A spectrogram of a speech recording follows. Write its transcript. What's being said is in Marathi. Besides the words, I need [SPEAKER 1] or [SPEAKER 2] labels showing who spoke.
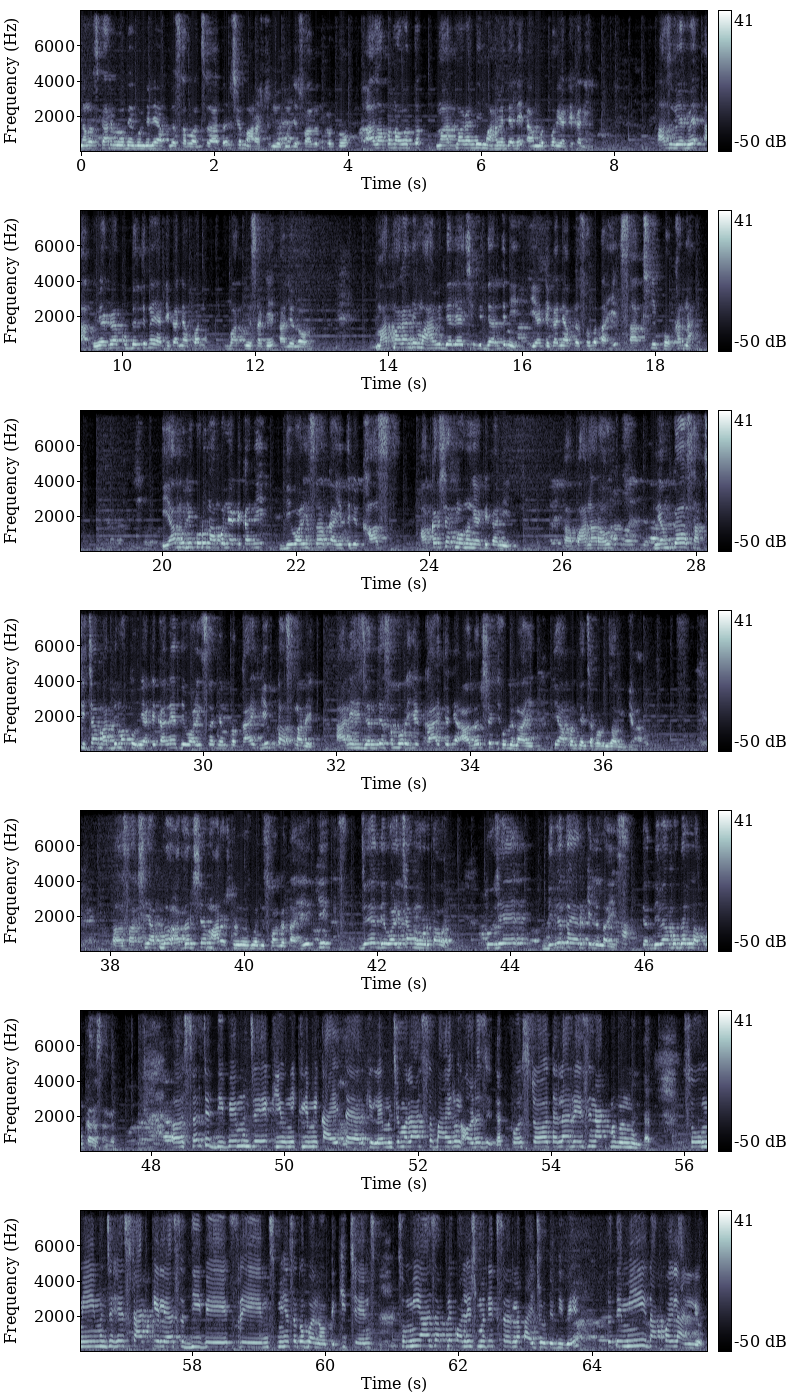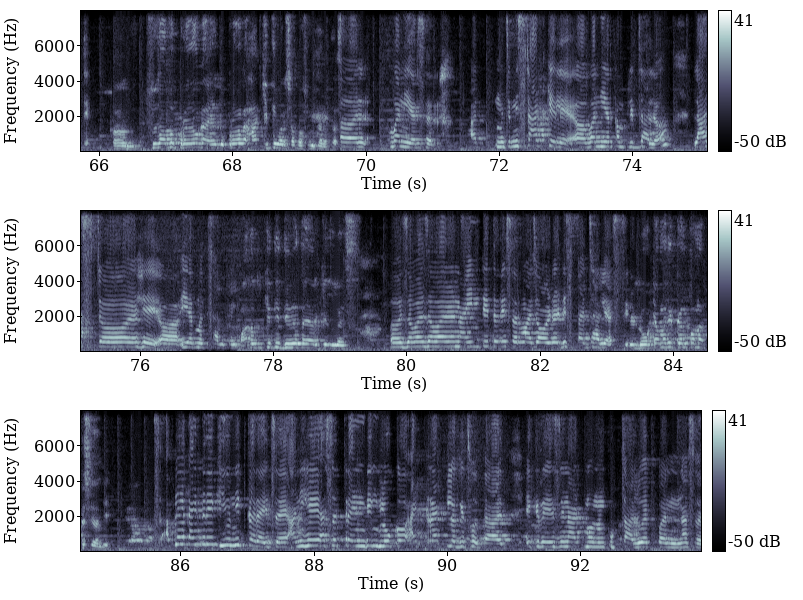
[SPEAKER 1] नमस्कार मी उदय गुंडेले आपलं सर्वांचं आदर्श महाराष्ट्र न्यूजमध्ये स्वागत करतो. आज आपण आहोत महात्मा गांधी महाविद्यालय अहमदपूर या ठिकाणी. आज वेगळे आ- वेगळ्या पद्धतीनं या ठिकाणी आपण बातमीसाठी आलेलो आहोत. महात्मा गांधी महाविद्यालयाची विद्यार्थिनी या ठिकाणी आपल्यासोबत आहे साक्षी पोखरणा या मुलीकडून आपण या ठिकाणी दिवाळीचं काहीतरी खास आकर्षक म्हणून या ठिकाणी पाहणार आहोत. नेमकं साक्षीच्या माध्यमातून या ठिकाणी दिवाळीचं नेमकं काय गिफ्ट असणार आहे आणि हे जनतेसमोर हे काय त्यांनी आदर्श ठेवलेलं आहे ते आपण त्यांच्याकडून जाणून घेणार आहोत. साक्षी आपलं आदर्श महाराष्ट्र न्यूजमध्ये स्वागत आहे की जे दिवाळीच्या मुहूर्तावर तू जे दिवे तयार केलेलं आहेस त्या दिव्याबद्दल आपण काय सांगाल?
[SPEAKER 2] सर ते दिवे म्हणजे एक युनिकली मी काय तयार केले म्हणजे मला असं बाहेरून ऑर्डर्स येतात. फर्स्ट त्याला रेझिन आर्ट म्हणून म्हणतात. सो मी म्हणजे हे स्टार्ट केले असं दिवे फ्रेम्स मी हे सगळं बनवते किचन्स सो मी आज आपल्या कॉलेजमध्ये एक सरला पाहिजे होते दिवे. तर ते मी दाखवायला आणले होते.
[SPEAKER 1] तुझा जो प्रयोग आहे तो प्रयोग हा किती वर्षापासून करत असतो?
[SPEAKER 2] वन इयर सर म्हणजे मी स्टार्ट केले वन इयर कंप्लीट झालं. लास्ट हे इयरमध्ये चालू केलं.
[SPEAKER 1] आता तू किती दिवे तयार केलेले आहेस
[SPEAKER 2] अ, जवळजवळ नाईन्टी तरी सर माझे ऑर्डर डिस्पॅच झाले असतील.
[SPEAKER 1] ते डोक्यामध्ये कल्पना कशी आली?
[SPEAKER 2] आपल्याला काहीतरी एक युनिक करायचंय आणि हे असं ट्रेंडिंग लोक अट्रॅक्ट लगेच होतात. एक रेझिन आर्ट म्हणून खूप चालू आहे पण ना सर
